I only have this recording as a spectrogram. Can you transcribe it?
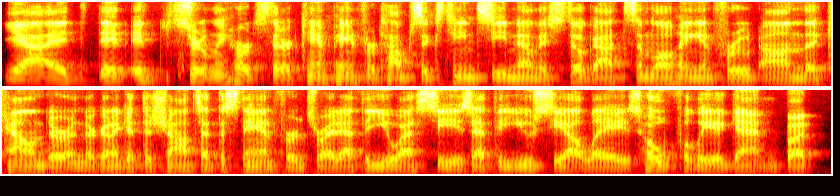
Yeah, it, it, it certainly hurts their campaign for top 16 seed. Now they still got some low hanging fruit on the calendar, and they're going to get the shots at the Stanfords, right at the USC's, at the UCLA's, hopefully again. But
